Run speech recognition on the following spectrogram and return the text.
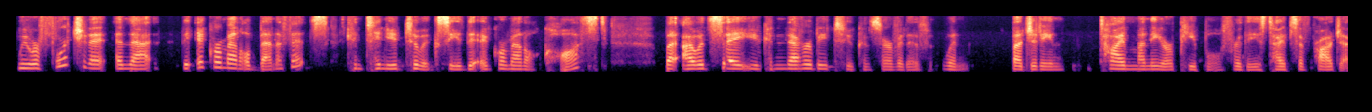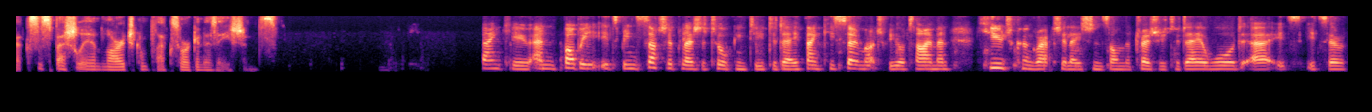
We were fortunate in that the incremental benefits continued to exceed the incremental cost. But I would say you can never be too conservative when budgeting time, money, or people for these types of projects, especially in large, complex organizations. Thank you. And Bobbie, it's been such a pleasure talking to you today. Thank you so much for your time and huge congratulations on the Treasury Today Award. Uh, it's it's a,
